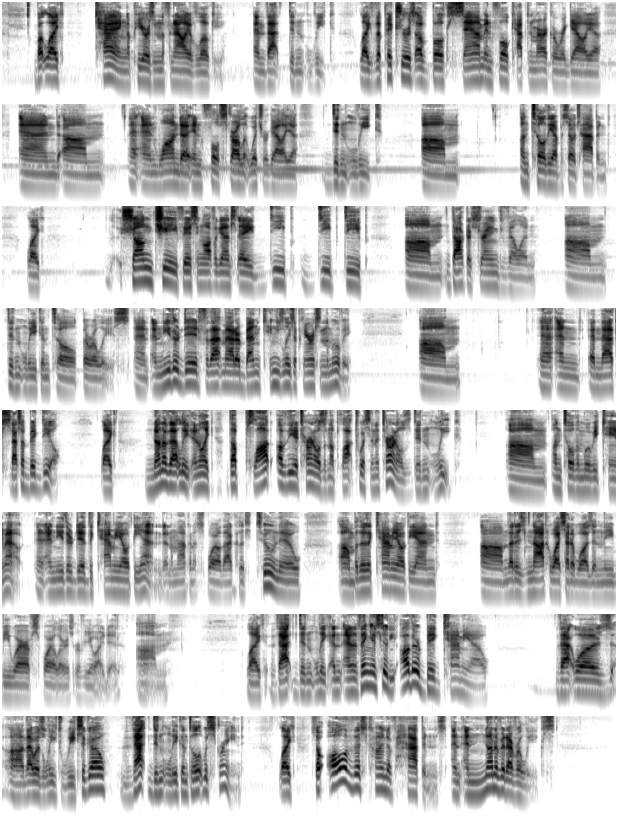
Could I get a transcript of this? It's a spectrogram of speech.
But like, Kang appears in the finale of Loki, and that didn't leak. Like the pictures of both Sam in full Captain America regalia and um, and Wanda in full Scarlet Witch regalia didn't leak um, until the episodes happened. Like Shang-Chi facing off against a deep, deep, deep um, Doctor Strange villain um, didn't leak until the release. And and neither did, for that matter, Ben Kingsley's appearance in the movie. Um and and, and that's that's a big deal. Like none of that leaked. And like the plot of the Eternals and the plot twist in Eternals didn't leak um, until the movie came out, and, and, neither did the cameo at the end. And I'm not going to spoil that because it's too new. Um, but there's a cameo at the end um, that is not who I said it was in the Beware of Spoilers review I did. Um, like that didn't leak, and and the thing is too, the other big cameo that was uh, that was leaked weeks ago that didn't leak until it was screened. Like so, all of this kind of happens, and and none of it ever leaks.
